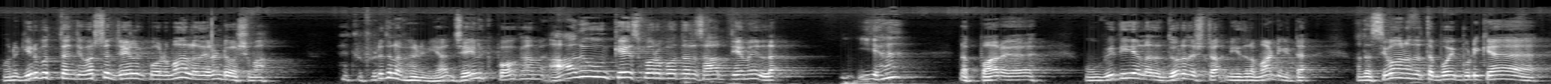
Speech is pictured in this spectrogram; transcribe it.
உனக்கு இருபத்தஞ்சு வருஷம் ஜெயிலுக்கு போகணுமா அல்லது இரண்டு வருஷமா? எனக்கு விடுதலை வேணுமியா. ஜெயிலுக்கு போகாம அதுவும் கேஸ் போகிற போகிறது சாத்தியமே இல்லை. ஏன்? இல்லை பாரு உன் விதி அல்லது துரதிர்ஷ்டம் நீ இதில் மாட்டிக்கிட்ட. அந்த சிவானந்தத்தை போய் பிடிக்க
